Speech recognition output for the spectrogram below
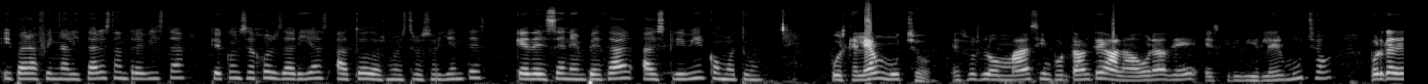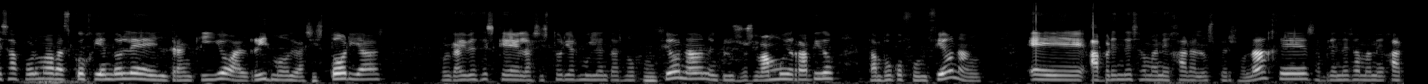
Y para finalizar esta entrevista, ¿qué consejos darías a todos nuestros oyentes que deseen empezar a escribir como tú? Pues que lean mucho, eso es lo más importante a la hora de escribir, leer mucho, porque de esa forma vas cogiéndole el tranquillo al ritmo de las historias, porque hay veces que las historias muy lentas no funcionan, incluso si van muy rápido tampoco funcionan. Eh, aprendes a manejar a los personajes, aprendes a manejar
